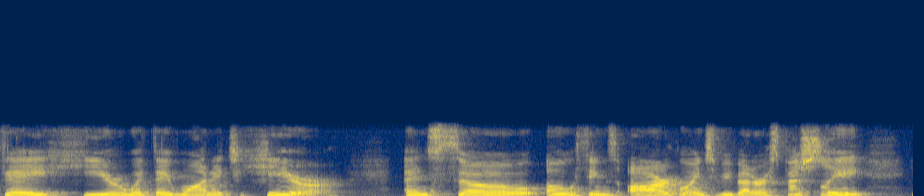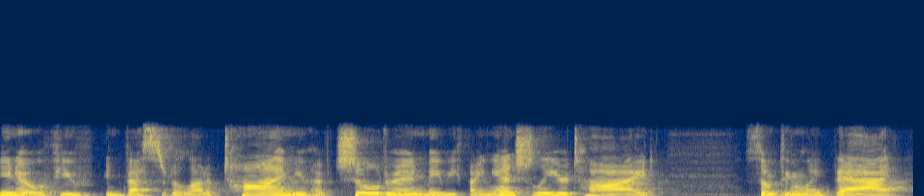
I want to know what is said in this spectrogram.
they hear what they wanted to hear. And so, oh, things are going to be better, especially, you know, if you've invested a lot of time, you have children, maybe financially you're tied, something like that.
